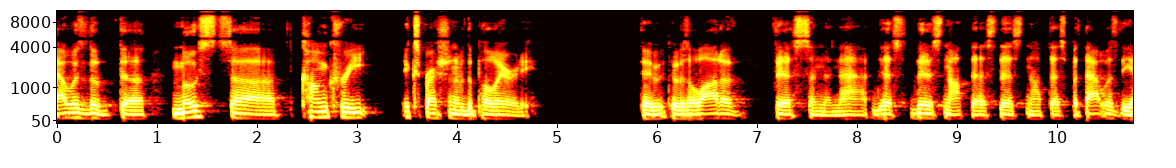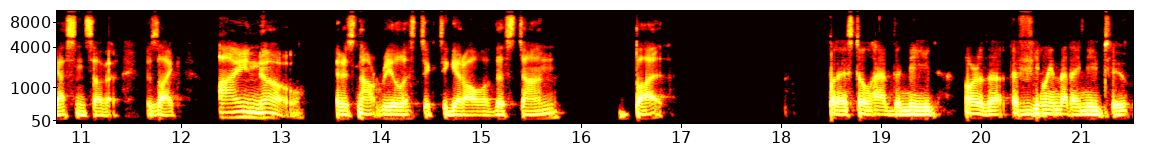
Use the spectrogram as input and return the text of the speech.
That was the the most uh, concrete expression of the polarity. There, there was a lot of this and then that, this, this, not this, this, not this, but that was the essence of it. It was like I know that it's not realistic to get all of this done, but but I still have the need or the, the Mm. feeling that I need to.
